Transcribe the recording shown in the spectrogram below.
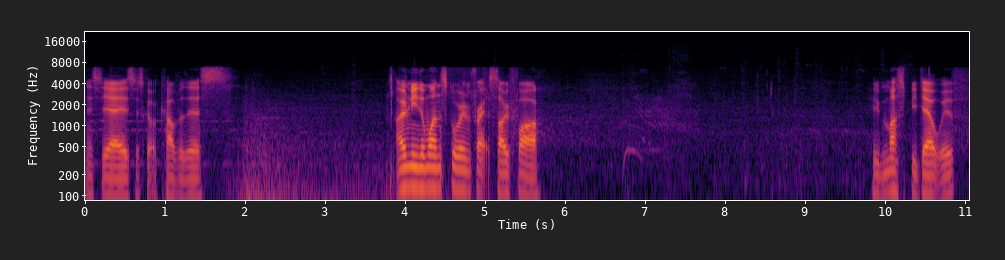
This, yeah, he's just got to cover this. Only the one scoring threat so far. Who must be dealt with.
